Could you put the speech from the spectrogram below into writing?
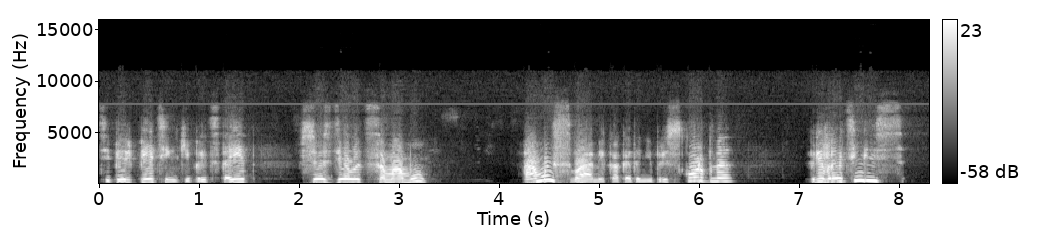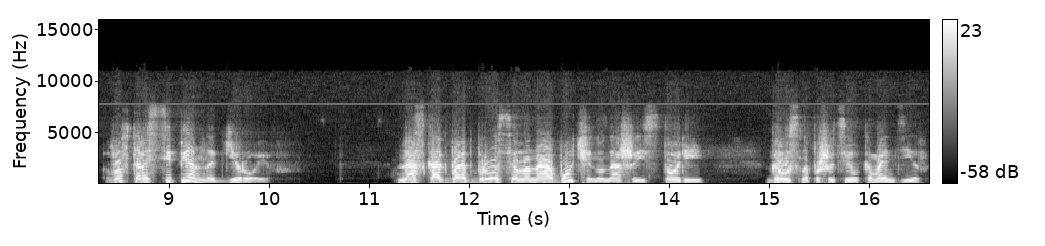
Теперь Петеньке предстоит все сделать самому, а мы с вами, как это ни прискорбно, превратились во второстепенных героев. Нас как бы отбросило на обочину нашей истории, грустно пошутил командир.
